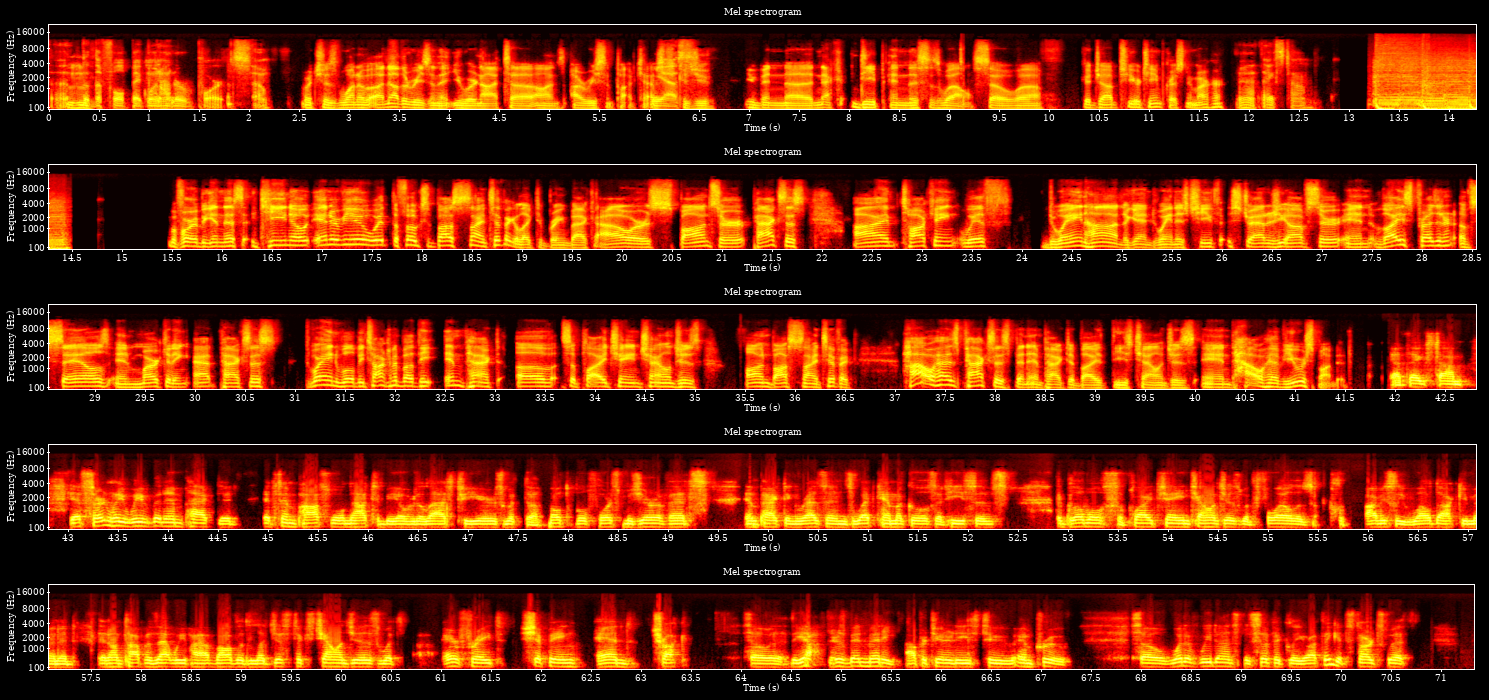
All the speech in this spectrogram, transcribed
the, mm-hmm. the, the, full Big 100 reports. So, which is one of another reason that you were not uh, on our recent podcast, yes, because you you've been uh, neck deep in this as well. So, uh, good job to your team, Chris Newmarker. Yeah, thanks, Tom. Before we begin this keynote interview with the folks at Boston Scientific, I'd like to bring back our sponsor, Paxxus. I'm talking with Dwayne Hahn. Again, Dwayne is Chief Strategy Officer and Vice President of Sales and Marketing at Paxxus. Dwayne will be talking about the impact of supply chain challenges on Boston Scientific. How has Paxxus been impacted by these challenges and how have you responded? Yeah, thanks, Tom. Yes, certainly we've been impacted. It's impossible not to be over the last two years with the multiple force majeure events impacting resins, wet chemicals, adhesives. The global supply chain challenges with foil is obviously well documented. And on top of that, we have all the logistics challenges with air freight, shipping, and truck. So, uh, yeah, there's been many opportunities to improve. So, what have we done specifically? I think it starts with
